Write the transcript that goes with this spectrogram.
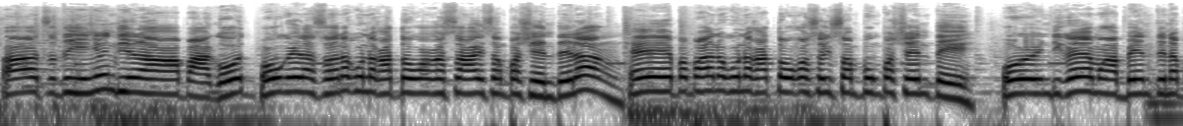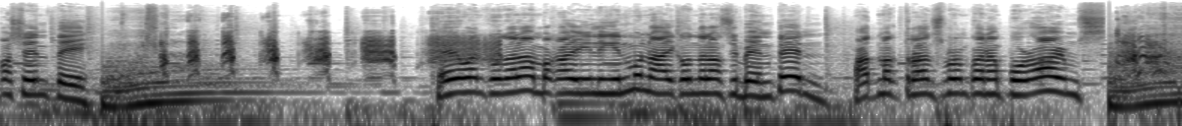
At sa tingin nyo, hindi na nakakapagod? Okay lang sana kung nakatoka ka sa isang pasyente lang. Eh, paano kung nakatoka sa isang pasyente? Or hindi kaya mga 20 na pasyente? Ewan ko na lang, baka hilingin mo na ikaw na lang si Benten at mag-transform ka ng four arms.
